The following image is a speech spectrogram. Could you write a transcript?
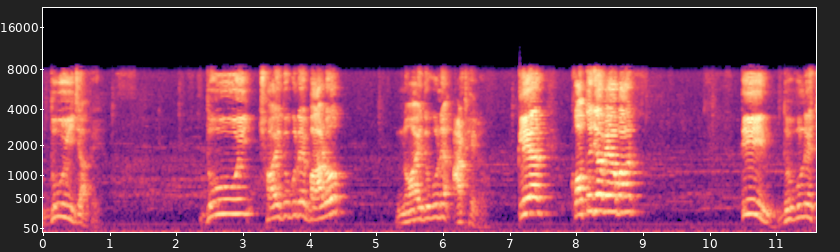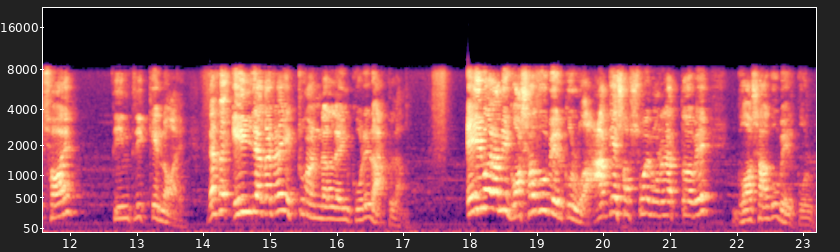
দুই যাবে। দুই, ছয় দুগুণে বারো, নয় দুগুণে আঠেরো। ক্লিয়ার কত যাবে আবার? তিন দুগুণে ছয়, তিন ত্রিককে নয়। দেখো এই জায়গাটায় একটু আন্ডারলাইন করে রাখলাম। এইবার আমি গসাগু বের করব। আগে সবসময় মনে রাখতে হবে, গসাগু বের করব।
